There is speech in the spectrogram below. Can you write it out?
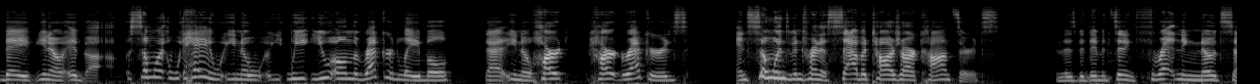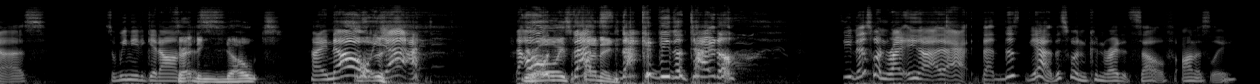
they you know it uh, someone hey you know we you own the record label that you know heart heart records and someone's been trying to sabotage our concerts. And there's been they've been sending threatening notes to us. So we need to get on Threatening this. notes. i know yeah You're Oh, always punning. that could be the title. See this one right you know I, I, that this yeah this one can write itself honestly.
